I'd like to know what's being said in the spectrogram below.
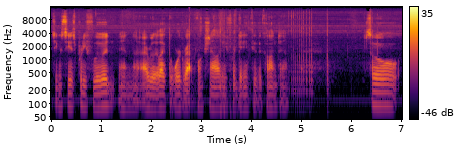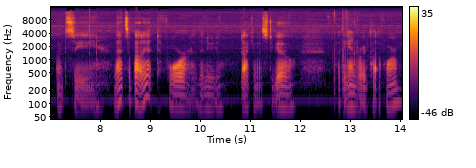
as you can see, it's pretty fluid, and uh, I really like the word wrap functionality for getting through the content. So let's see, that's about it for the new documents to go for the Android platform.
